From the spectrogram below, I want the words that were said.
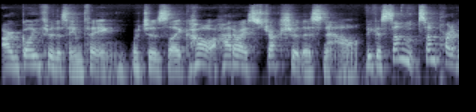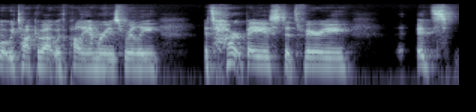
are going through the same thing, which is like, how how do I structure this now? Because some some part of what we talk about with polyamory is really it's heart based. It's very it's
